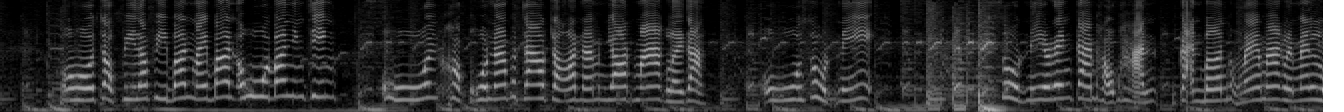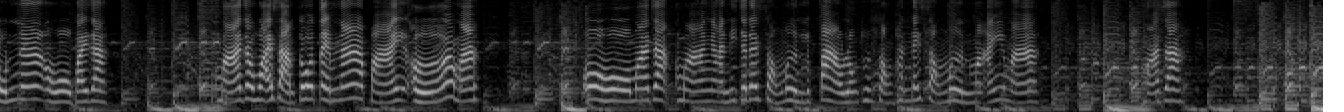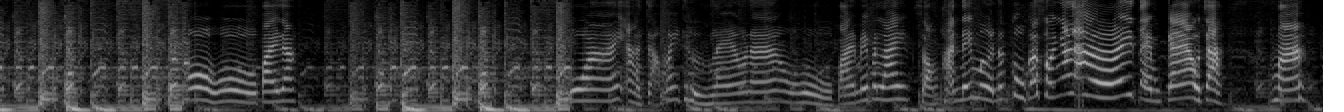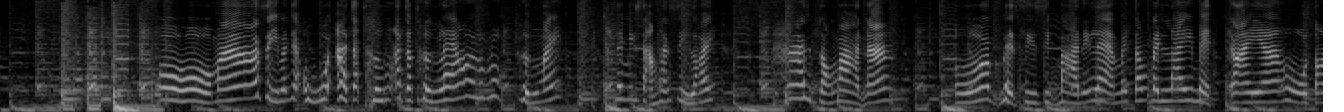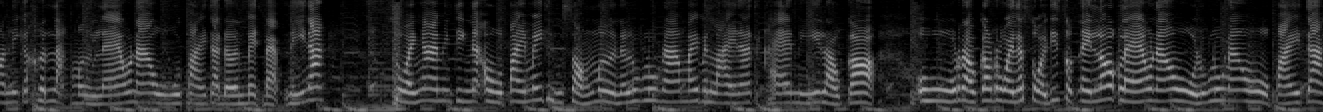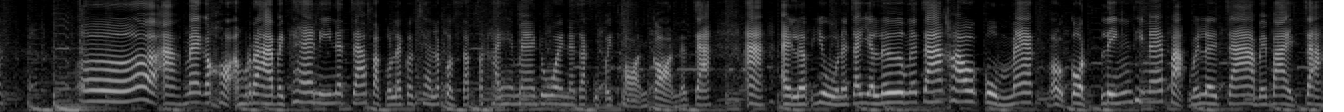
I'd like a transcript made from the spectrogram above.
โอ้โห จบฟรีแล้วฟรีเบิ้ลไหมเบิ้ลโอ้โหเบิ้ลจริง ๆ โอ้โหขอบคุณนะพระเจ้าจอร์ดนะ มันยอดมากเลยจ้ะ โอ้โหสูตรนี้ สูตรนี้เร่งการเผาผลาญ การเบิร์นของแม่มากเลยแม่ลุ้นนะโอ้โหไปจ้ะหมาจะวายสามตัวเต็มหน้าไป เออมา โอ้โหมาจ้ะมางานนี้จะได้สองหมื่นหรือเปล่าลงทุนสองพันได้สองหมื่นไหมมา มาจ้ะโอ้โหไปจ้ะวายอาจจะไม่ถึงแล้วนะ โอ้โห ไปไม่เป็นไรสองพันได้หมื่นนั่นกูก็สวยงั้นเลยเต็มแก้วจ้ะ มา โอ้โหมาสี่พันจะโอ้โหอาจจะถึงอาจจะถึงแล้วลูกๆถึงไหมได้มี3,452บสองบาทนะเออเบ็ด40บาทนี่แหละไม่ต้องเป็นไล่เบ็ดไกลอะโอ้โหตอนนี้ก็ขึ้นหลักหมื่นแล้วนะโอ้ไปจะเดินเบ็ดแบบนี้นะ สวยงามจริงๆนะโอ้ไปไม่ถึง20,000นนะลูกๆนะไม่เป็นไรนะแค่นี้เราก็ โอ้เราก็รวยและสวยที่สุดในโลกแล้วนะโอ้ลูกๆนะโอ้ไปจ้ะ เออ อะ แม่ก็ขออำราไปแค่นี้นะจ๊ะ ฝากกดไลค์กดแชร์แล้วกดซับสไครต์ให้แม่ด้วยนะจ๊ะ กูไปถอนก่อนนะจ๊ะ อะไอเลิฟอยู่นะจ๊ะ อย่าลืมนะจ๊ะ เข้ากลุ่มแม่กดลิงก์ที่แม่ปักไว้เลยจ้า บ๊ายบายจ้ะ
